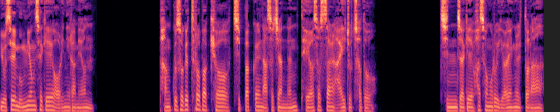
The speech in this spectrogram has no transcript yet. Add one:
요새 문명 세계의 어린이라면 방구석에 틀어박혀 집 밖을 나서지 않는 대여섯 살 아이조차도 진작에 화성으로 여행을 떠나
